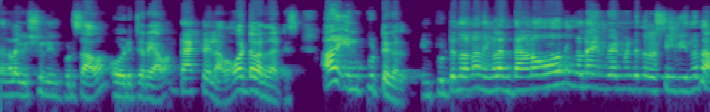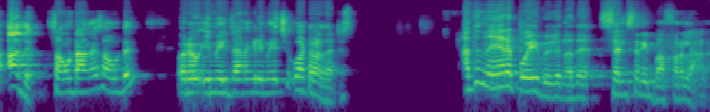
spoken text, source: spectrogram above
നിങ്ങളെ വിഷ്വൽ ഇൻപുട്സ് ആവാം ഓഡിറ്ററി ആവാം ടാക്ടൈൽ ആവാം വാട്ട് എവർ ദാറ്റ് ഇസ് ആ ഇൻപുട്ടുകൾ ഇൻപുട്ട് എന്ന് പറഞ്ഞാൽ നിങ്ങൾ എന്താണോ നിങ്ങളുടെ എൻവയോൺമെന്റ് റിസീവ് ചെയ്യുന്നത് അത്. സൗണ്ട് ആണ് സൗണ്ട് ഒരു ഇമേജ് ആണെങ്കിൽ ഇമേജ് വാട്ട് എവർ ദാറ്റ് ഇസ് അത് നേരെ പോയി വീഴുന്നത് സെൻസറി ബഫറിലാണ്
